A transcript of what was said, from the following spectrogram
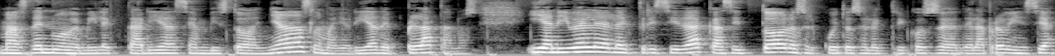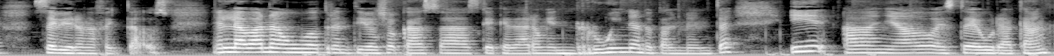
Más de 9.000 hectáreas se han visto dañadas, la mayoría de plátanos. Y a nivel de electricidad, casi todos los circuitos eléctricos eh, de la provincia se vieron afectados. En La Habana hubo 38 casas que quedaron en ruina totalmente y ha dañado este huracán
